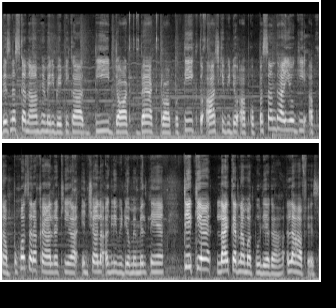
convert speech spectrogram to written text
बिज़नेस का नाम है मेरी बेटी का the dot back drop boutique तो आज की वीडियो आपको पसंद आई होगी। अपना बहुत सारा ख्याल रखिएगा। इंशाल्लाह अगली वीडियो में मिलते हैं। टेक केयर लाइक करना मत भूलिएगा। अल्लाह हाफिज़।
